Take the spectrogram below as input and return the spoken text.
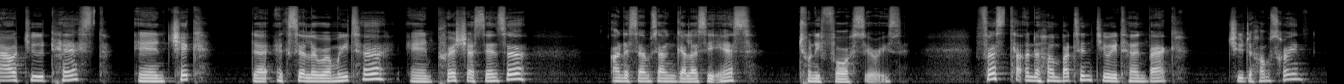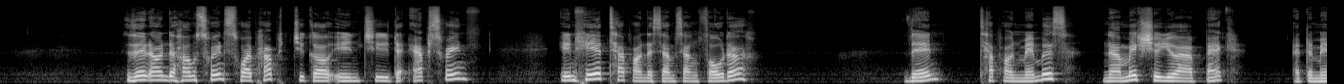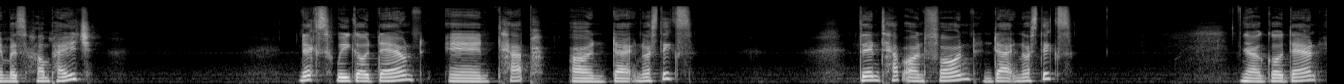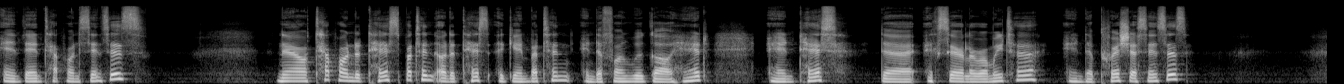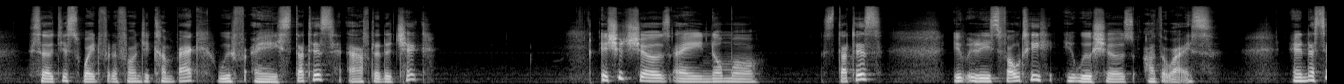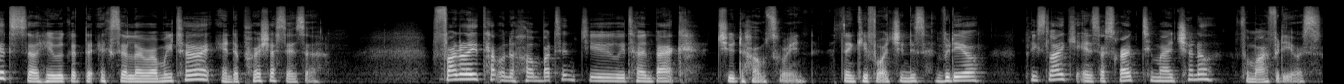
how to test and check the accelerometer and pressure sensor on the Samsung Galaxy S24 series. First tap on the home button to return back to the home screen. Then on the home screen, swipe up to go into the app screen. In here, tap on the Samsung folder. Then tap on members. Now make sure you are back at the members homepage. Next, we go down and tap on diagnostics. Then tap on phone diagnostics. Now go down and then tap on sensors. Now tap on the test button or the test again button and the phone will go ahead and test the accelerometer and the pressure sensors. So just wait for the phone to come back with a status after the check. It should show a normal status. If it is faulty, it will show otherwise. And that's it. So here we got the accelerometer and the pressure sensor. Finally, tap on the home button to return back to the home screen. Thank you for watching this video. Please like and subscribe to my channel for more videos.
